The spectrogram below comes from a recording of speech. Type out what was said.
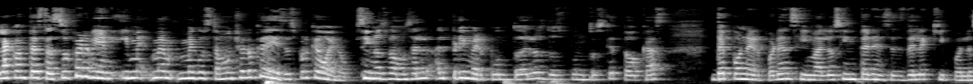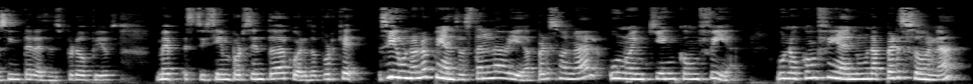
la contestas súper bien y me, gusta mucho lo que dices porque, bueno, si nos vamos al primer punto de los dos puntos que tocas, de poner por encima los intereses del equipo, los intereses propios, me, estoy 100% de acuerdo porque si uno lo piensa hasta en la vida personal, uno en quién confía. Uno confía en una persona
